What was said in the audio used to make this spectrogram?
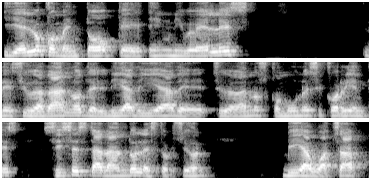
y él lo comentó que en niveles de ciudadanos del día a día, de ciudadanos comunes y corrientes, sí se está dando la extorsión vía WhatsApp.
